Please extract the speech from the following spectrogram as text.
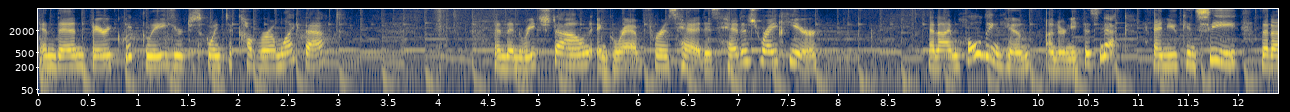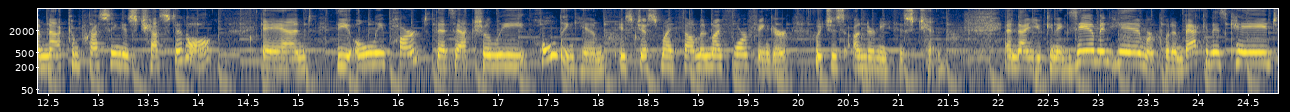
and then very quickly you're just going to cover him like that and then reach down and grab for his head. His head is right here and I'm holding him underneath his neck. And you can see that I'm not compressing his chest at all. And the only part that's actually holding him is just my thumb and my forefinger, which is underneath his chin. And now you can examine him or put him back in his cage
